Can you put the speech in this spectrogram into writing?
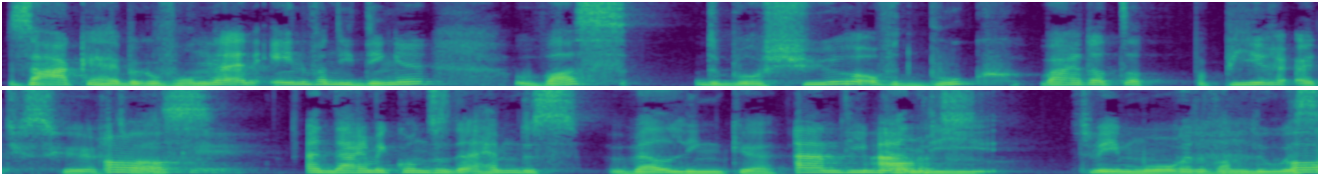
zaken hebben gevonden. En een van die dingen was de brochure of het boek waar dat, dat papier uitgescheurd Oh, was. En daarmee konden ze hem dus wel linken Aan die moord. aan die twee moorden van Lewis Oh,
